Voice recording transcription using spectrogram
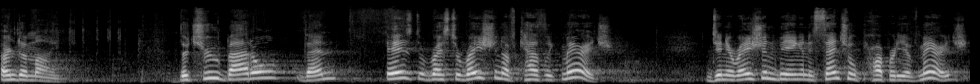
undermined. The true battle, then, is the restoration of Catholic marriage. Generation being an essential property of marriage,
